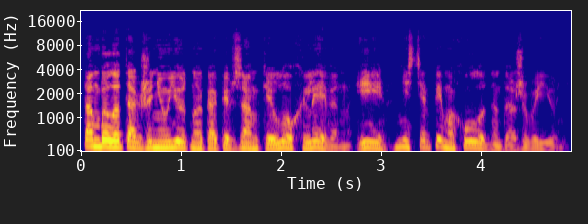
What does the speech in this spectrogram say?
Там было так же неуютно, как и в замке Лох-Левен, и нестерпимо холодно даже в июне.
